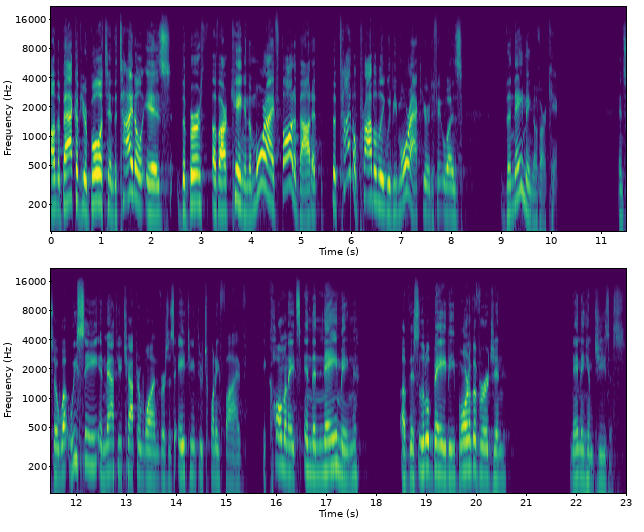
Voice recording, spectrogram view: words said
on the back of your bulletin. The title is The Birth of Our King. And the more I've thought about it, the title probably would be more accurate if it was The Naming of Our King. And so, what we see in Matthew chapter 1, verses 18 through 25, it culminates in the naming of this little baby born of a virgin, naming him Jesus.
